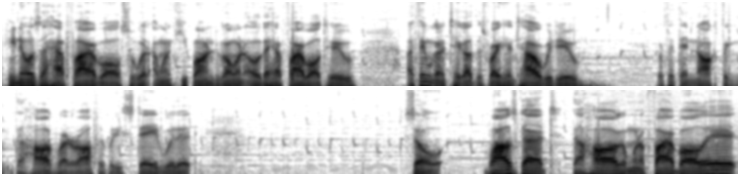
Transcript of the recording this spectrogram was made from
He knows I have fireball so what, I'm gonna keep on going. Oh they have fireball too. I think we're gonna take out this right hand tower we do. Looks like they knocked the, the hog rider off it but he stayed with it so Wild's got the hog. I'm gonna fireball it.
